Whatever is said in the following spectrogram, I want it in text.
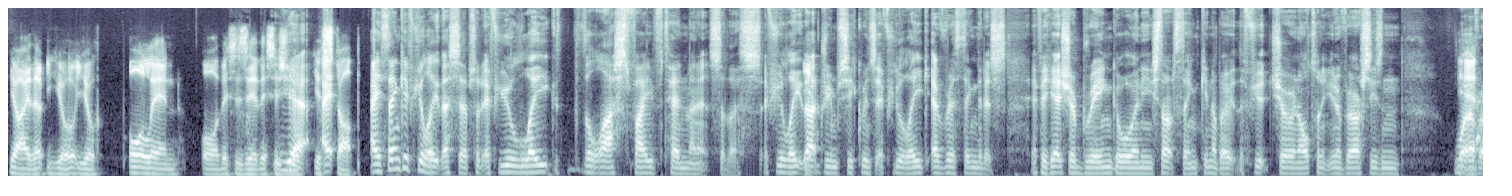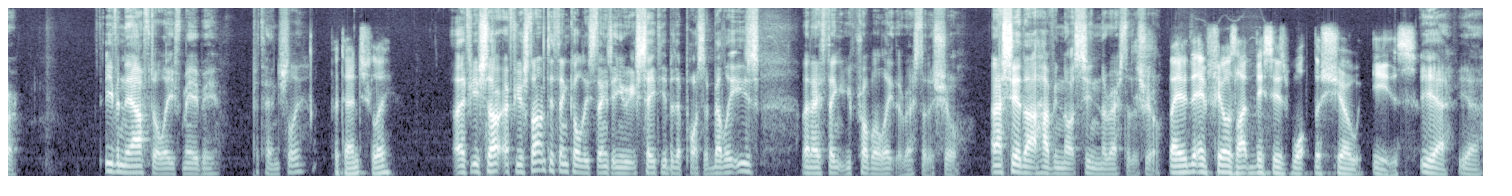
you're either you're you're all in or this is it. This is your, your stop. I think if you like this episode, if you like the last five ten minutes of this, if you like that dream sequence, if you like everything that it's, if it gets your brain going and you start thinking about the future and alternate universes and whatever, even the afterlife maybe potentially. Potentially. If you start, if you're starting to think all these things and you're excited by the possibilities, then I think you probably like the rest of the show. And I say that having not seen the rest of the show. But it, it feels like this is what the show is. Yeah, yeah,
